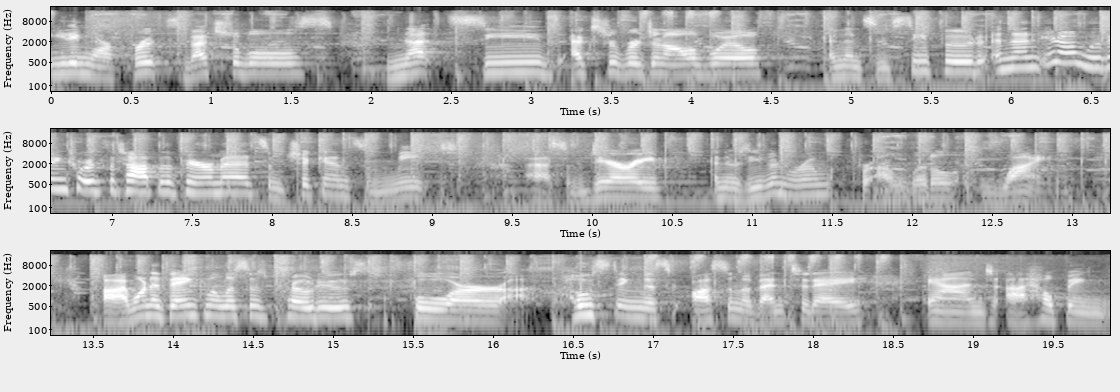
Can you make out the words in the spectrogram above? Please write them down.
eating more fruits, vegetables, nuts, seeds, extra virgin olive oil, and then some seafood. And then, you know, moving towards the top of the pyramid, some chicken, some meat, uh, some dairy, and there's even room for a little wine. I want to thank Melissa's Produce for hosting this awesome event today and uh, helping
